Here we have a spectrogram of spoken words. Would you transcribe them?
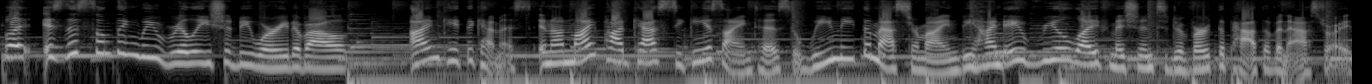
But is this something we really should be worried about? I'm Kate the Chemist, and on my podcast, Seeking a Scientist, we meet the mastermind behind a real life mission to divert the path of an asteroid.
